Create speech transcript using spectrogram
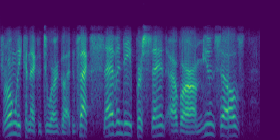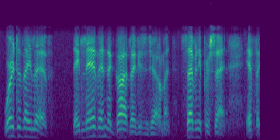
strongly connected to our gut. In fact, 70% of our immune cells, where do they live? They live in the gut, ladies and gentlemen. 70%. If the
